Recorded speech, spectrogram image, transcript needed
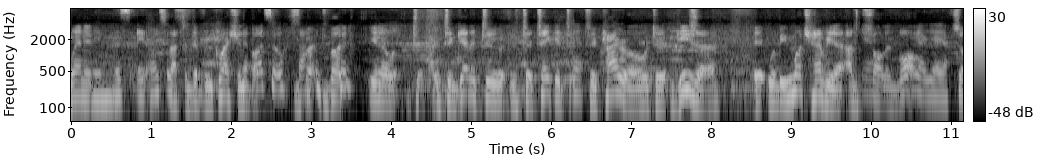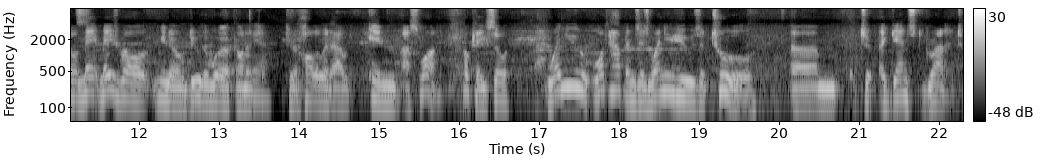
When it- I mean, this, it also That's a different question. But- also but, sound. but you know, to, to get it to to take it Yeah. to Cairo to Giza, it would be much heavier as a Yeah. solid block. Yeah, yeah, yeah, so may, may as well you know do the work on it. To hollow it out in Aswan. Okay, so when you what happens is when you use a tool um, to against granite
